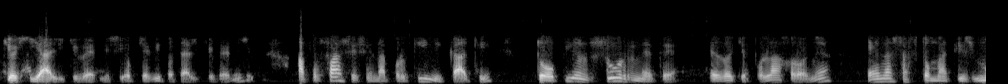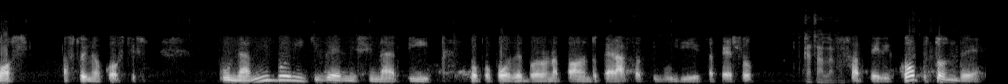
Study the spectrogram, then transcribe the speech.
και όχι η άλλη κυβέρνηση, οποιαδήποτε άλλη κυβέρνηση, αποφάσισε να προτείνει κάτι το οποίο σούρνεται εδώ και πολλά χρόνια ένας αυτοματισμός. Αυτό είναι ο κόφτης. Που να μην μπορεί η κυβέρνηση να πει πω πω, δεν μπορώ να πάω να το περάσω από τη Βουλή ή θα πέσω. Κατάλαβα. Θα περικόπτονται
